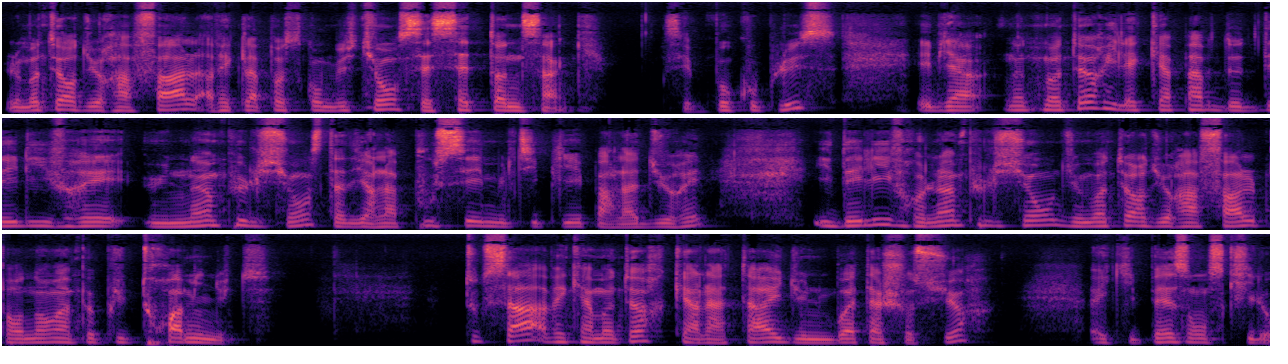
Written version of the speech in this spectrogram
Le moteur du Rafale, avec la post-combustion, c'est 7 tonnes 5 c'est beaucoup plus, eh bien, notre moteur, il est capable de délivrer une impulsion, c'est-à-dire la poussée multipliée par la durée. Il délivre l'impulsion du moteur du Rafale pendant un peu plus de 3 minutes. Tout ça avec un moteur qui a la taille d'une boîte à chaussures et qui pèse 11 kg.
